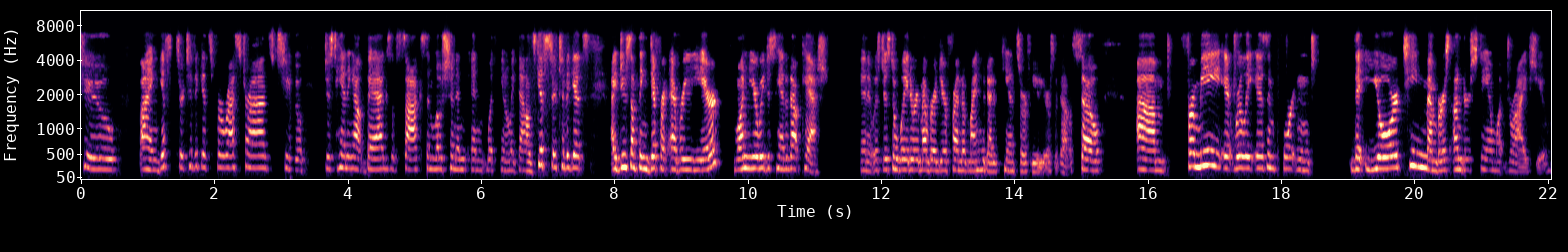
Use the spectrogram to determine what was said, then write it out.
to buying gift certificates for restaurants, to just handing out bags of socks and lotion and, and with you know McDonald's gift certificates. I do something different every year. One year we just handed out cash, and it was just a way to remember a dear friend of mine who died of cancer a few years ago. So um, for me, it really is important that your team members understand what drives you.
